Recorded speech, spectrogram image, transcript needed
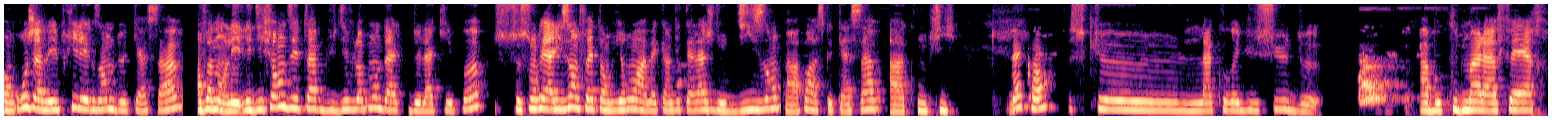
en gros, j'avais pris l'exemple de Kassav. Enfin non, les, différentes étapes du développement de la, K-pop se sont réalisées en fait environ avec un décalage de 10 ans par rapport à ce que Kassav a accompli. D'accord. Ce que la Corée du Sud a beaucoup de mal à faire,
